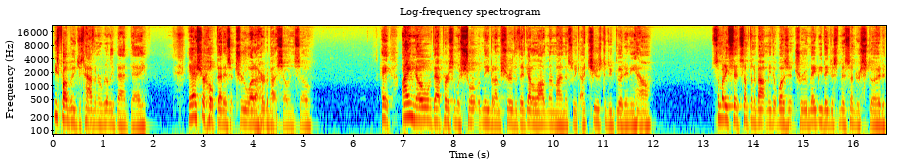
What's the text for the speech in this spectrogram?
he's probably just having a really bad day. Hey, I sure hope that isn't true what I heard about so and so hey, I know that person was short with me, but I'm sure that they've got a lot on their mind this week. I choose to do good anyhow. Somebody said something about me that wasn't true. Maybe they just misunderstood.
